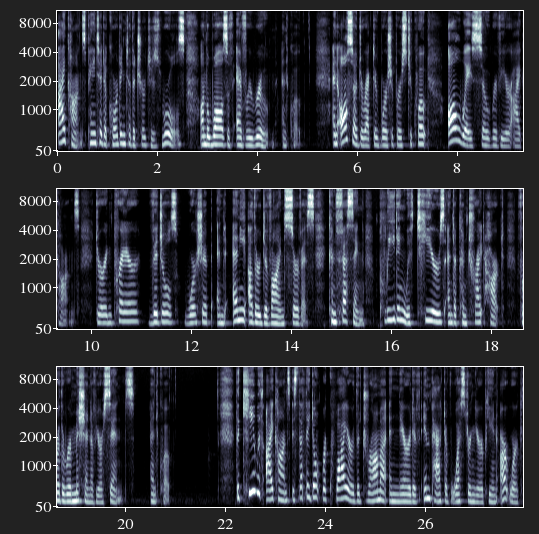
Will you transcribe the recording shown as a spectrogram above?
icons painted according to the church's rules, on the walls of every room, and also directed worshippers to, quote, always so revere icons during prayer, vigils, worship, and any other divine service, confessing, pleading with tears and a contrite heart for the remission of your sins. End quote. The key with icons is that they don't require the drama and narrative impact of Western European artwork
